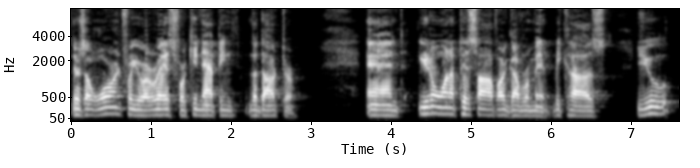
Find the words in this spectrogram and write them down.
there's a warrant for your arrest for kidnapping the doctor. And you don't want to piss off our government because you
